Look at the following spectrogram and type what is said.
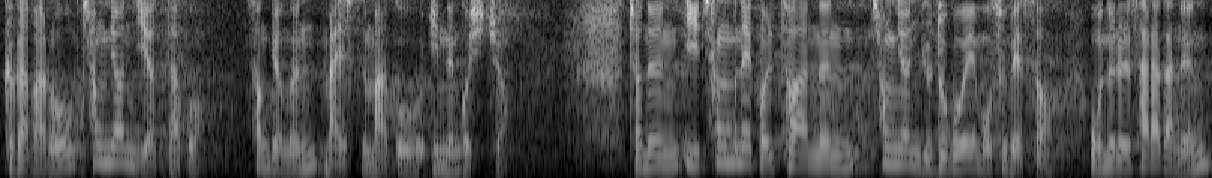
그가 바로 청년이었다고 성경은 말씀하고 있는 것이죠. 저는 이 창문에 걸터 앉는 청년 유두고의 모습에서 오늘을 살아가는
